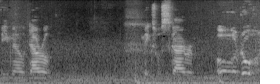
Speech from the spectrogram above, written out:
Female Daryl mixed with Skyrim. Oh no!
